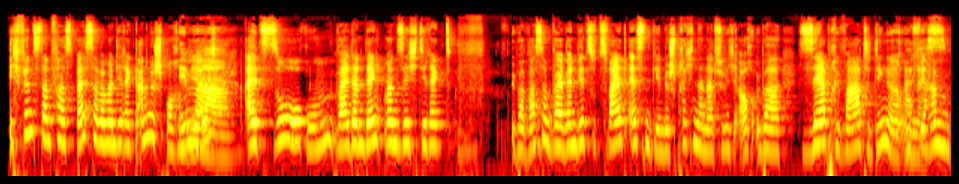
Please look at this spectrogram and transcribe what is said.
Ich finde es dann fast besser, wenn man direkt angesprochen Immer. wird, als so rum, weil dann denkt man sich direkt, über was, weil wenn wir zu zweit essen gehen, wir sprechen dann natürlich auch über sehr private Dinge und wir Alles. haben,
